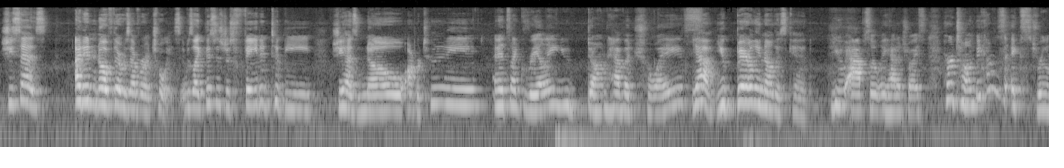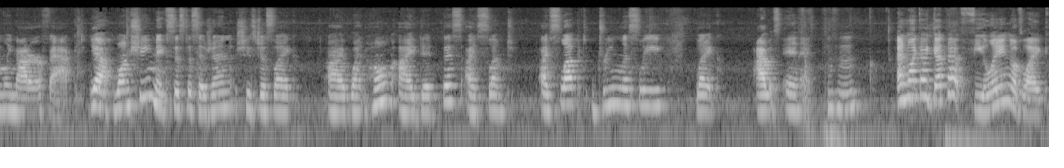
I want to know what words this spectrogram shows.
she says, I didn't know if there was ever a choice. It was like this is just fated to be. She has no opportunity. And it's like, really? You don't have a choice? Yeah, you barely know this kid. You absolutely had a choice. Her tone becomes extremely matter of fact. Yeah. Once she makes this decision, she's just like, I went home, I did this, I slept I slept dreamlessly, like I was in it. Mm-hmm. And like I get that feeling of like,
